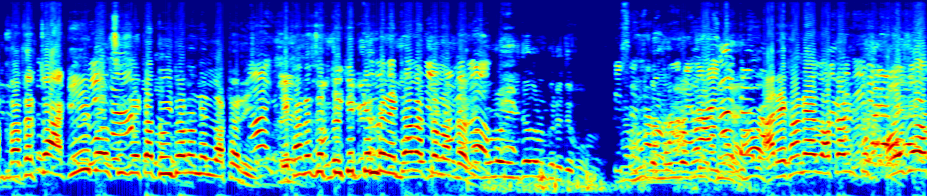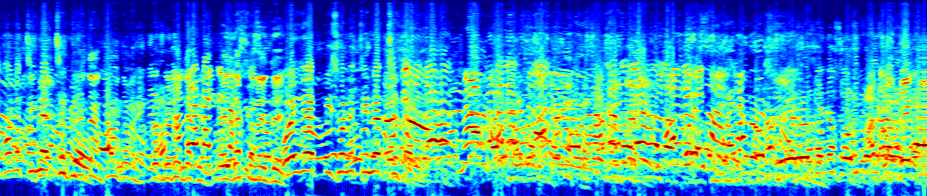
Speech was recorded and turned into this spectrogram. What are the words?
আপনাদের তো আগেই বলছি যে এটা দুই ধরনের লটারি। এখানে যে টিকিট কিনবেন এটাও একটা লটারি। আর এখানে লটারি ওই যে ওখানে চিনেছি তো। ভিডিও দেখেন এই দেখেন এই যে। ওই যে পিছনে চিনেছি তো। আচ্ছা দেখি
